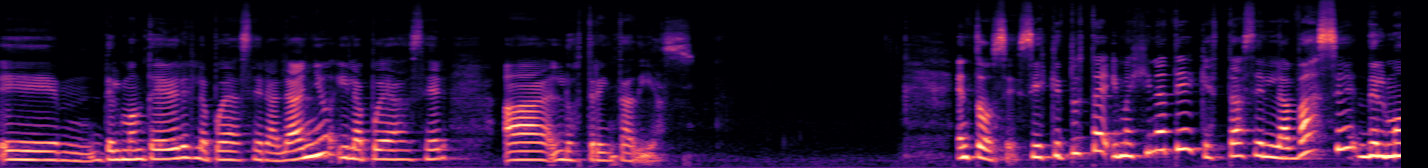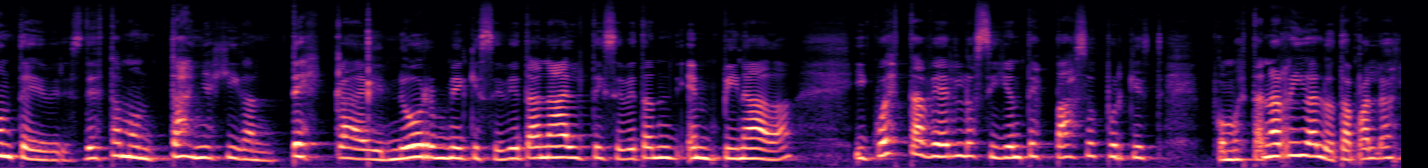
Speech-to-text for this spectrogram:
eh, del Monte Everest la puedes hacer al año y la puedes hacer a los 30 días. Entonces, si es que tú estás, imagínate que estás en la base del Monte Everest, de esta montaña gigantesca, enorme, que se ve tan alta y se ve tan empinada, y cuesta ver los siguientes pasos porque como están arriba lo tapan las,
